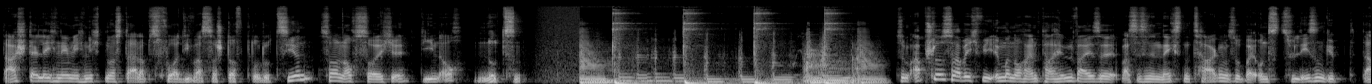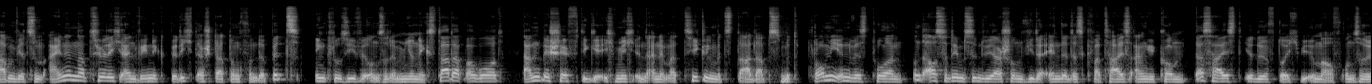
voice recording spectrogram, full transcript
Da stelle ich nämlich nicht nur Startups vor, die Wasserstoff produzieren, sondern auch solche, die ihn auch nutzen. Zum Abschluss habe ich wie immer noch ein paar Hinweise, was es in den nächsten Tagen so bei uns zu lesen gibt. Da haben wir zum einen natürlich ein wenig Berichterstattung von der BITS, inklusive unserem Munich Startup Award. Dann beschäftige ich mich in einem Artikel mit Startups mit Promi-Investoren und außerdem sind wir ja schon wieder Ende des Quartals angekommen. Das heißt, ihr dürft euch wie immer auf unsere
